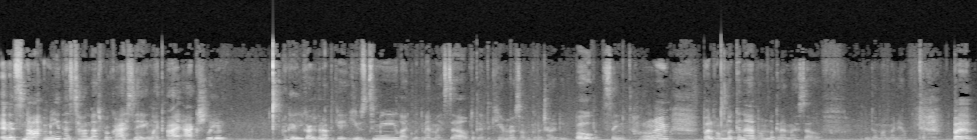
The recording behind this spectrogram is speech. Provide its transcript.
and it's not me this time that's procrastinating. Like I actually okay you guys are gonna have to get used to me like looking at myself looking at the camera so i'm gonna try to do both at the same time. But if i'm looking up i'm looking at myself. Don't mind my nail but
